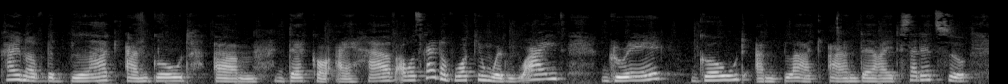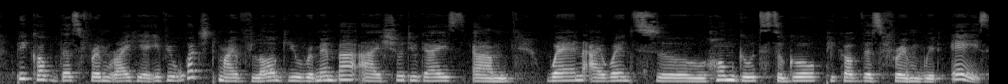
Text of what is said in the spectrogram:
kind of the black and gold um, decor I have. I was kind of working with white, gray, gold and black and uh, I decided to pick up this frame right here. If you watched my vlog, you remember I showed you guys um, when I went to Home Goods to go pick up this frame with Ace.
